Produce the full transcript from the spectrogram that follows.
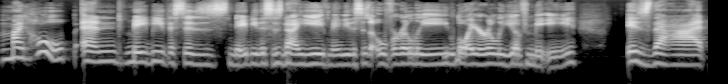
My hope, and maybe this is maybe this is naive, maybe this is overly lawyerly of me, is that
